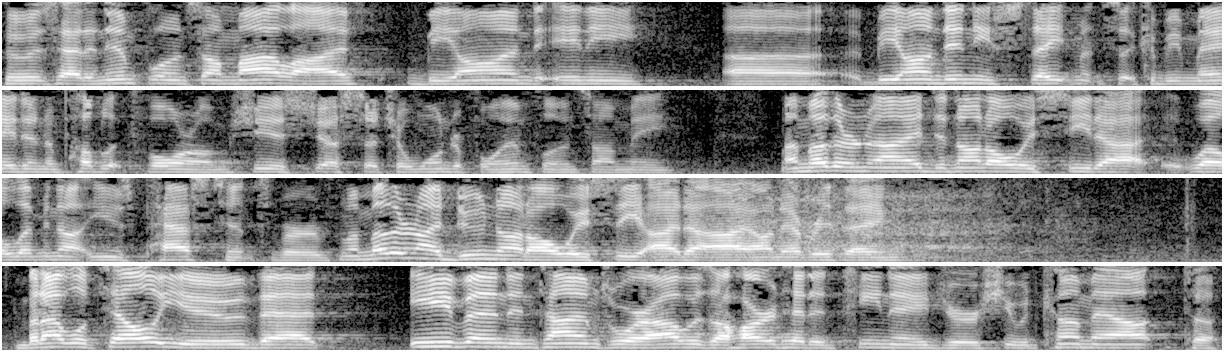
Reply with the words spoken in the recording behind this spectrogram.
who has had an influence on my life beyond any uh, beyond any statements that could be made in a public forum. She is just such a wonderful influence on me. My mother and I did not always see eye. Well, let me not use past tense verbs. My mother and I do not always see eye to eye on everything. But I will tell you that even in times where I was a hard headed teenager, she would come out to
